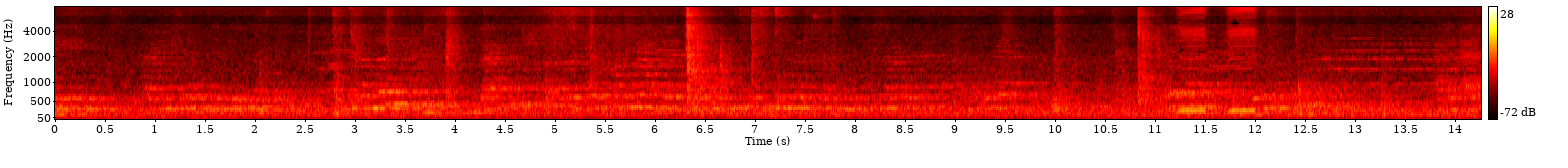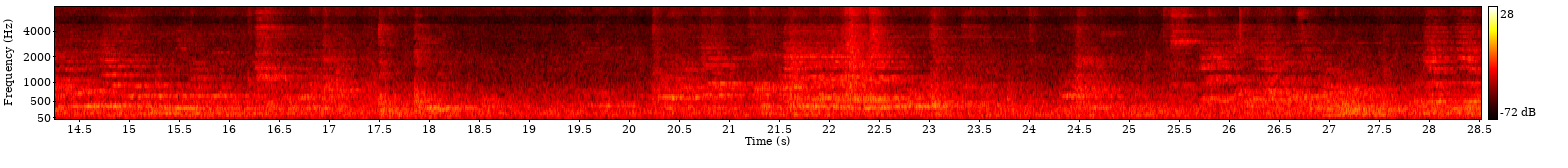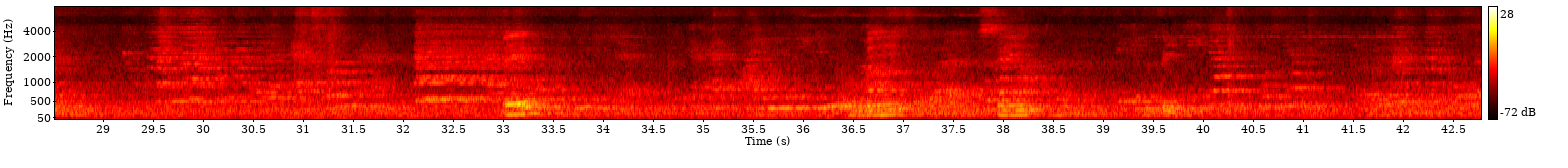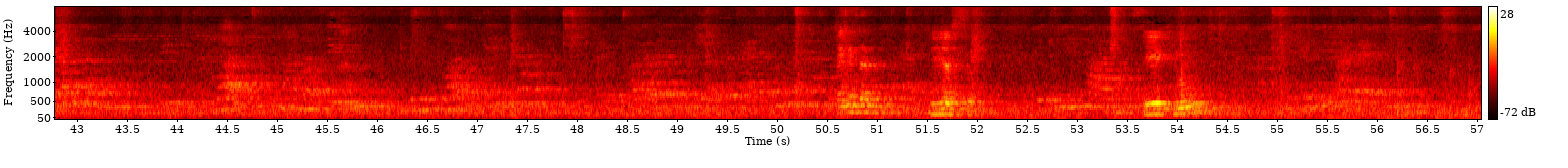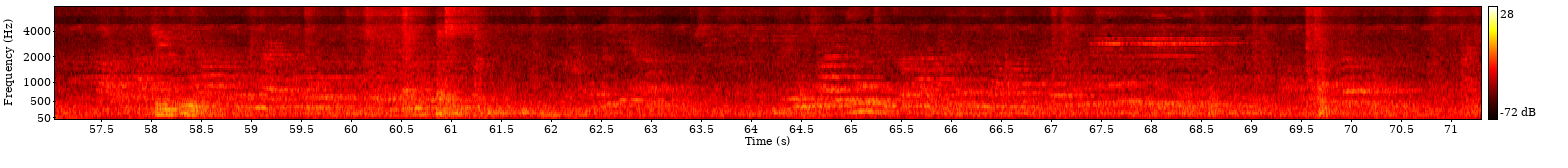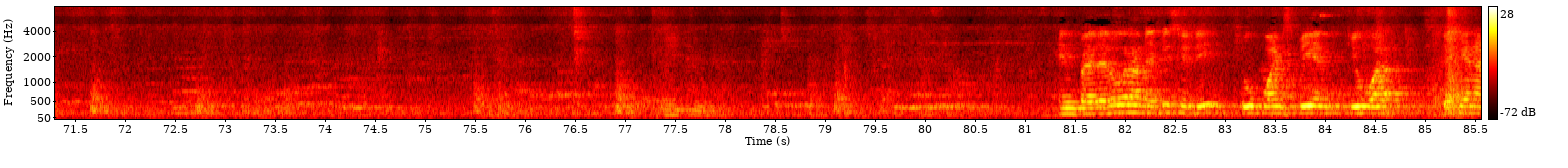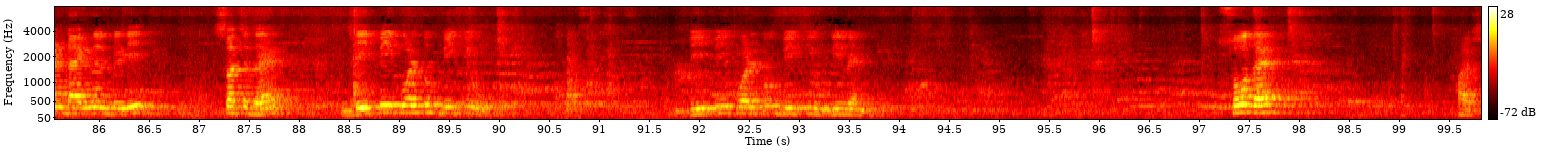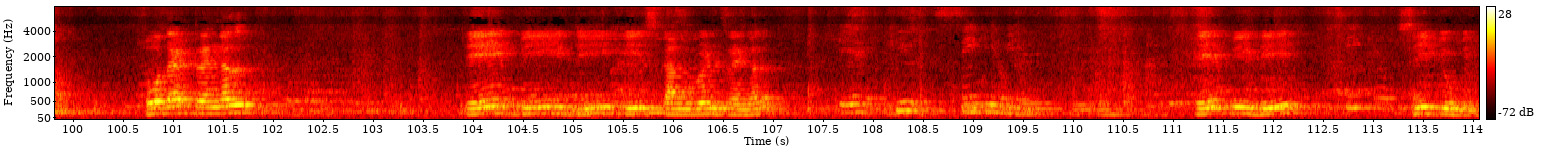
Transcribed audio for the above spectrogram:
In parallelogram ABCD, two points P and Q are taken on diagonal BD such that DP equal to BQ. DP equal to BQ given. So that first, so that triangle ABD is congruent triangle AQCQ. APB CQB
